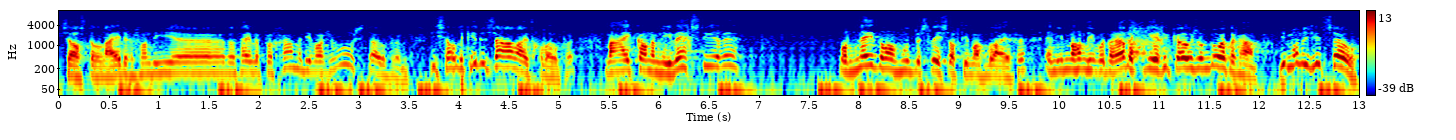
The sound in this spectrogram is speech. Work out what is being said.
Zelfs de leider van die, eh, dat hele programma, die was woest over hem. Die is zelfs een keer de zaal uitgelopen. Maar hij kan hem niet wegsturen. Want Nederland moet beslissen of hij mag blijven. En die man die wordt er elke keer gekozen om door te gaan. Die man die zit zo.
